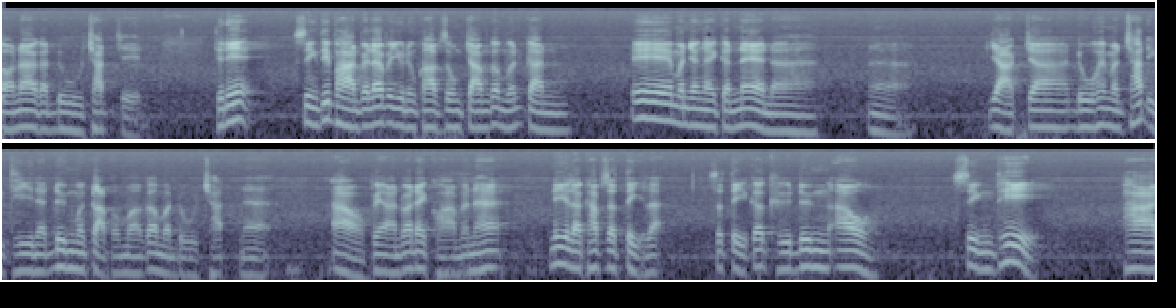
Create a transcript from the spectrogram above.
ต่อหน้าก็ดูชัดเจน ทีนี้สิ่งที่ผ่านไปแล้วไปอยู่ในความทรงจำก็เหมือนกัน เอ๊มันยังไงกันแน่นะอยากจะดูให้มันชัดอีกทีนะดึงมันกลับออกมาก็มาดูชัดนะอ้าวเป็นอ่านว่าได้ความแล้วนะฮะนี่แหละครับสติละ สติก็คือดึงเอาสิ่งที่ ผ่าน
